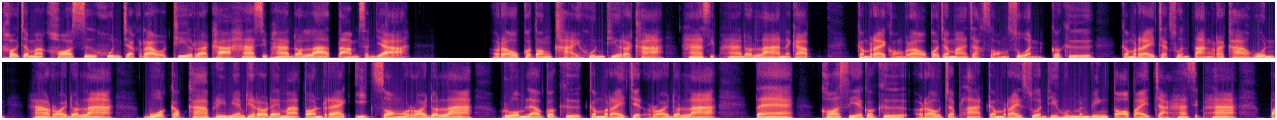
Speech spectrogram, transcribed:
เขาจะมาขอซื้อหุ้นจากเราที่ราคา 55 ดอลลาร์ตามสัญญา เราก็ต้องขายหุ้นที่ราคา 55 ดอลลาร์นะครับกำไรของเราก็จะมาจาก 2 ส่วน ก็คือกำไรจากส่วนต่างราคาหุ้น 500 ดอลลาร์ บวกกับค่าพรีเมียมที่เราได้มาตอนแรกอีก 200 ดอลลาร์ รวมแล้วก็คือกำไร 700 ดอลลาร์ แต่ข้อเสียก็คือเราจะพลาดกำไรส่วนที่หุ้นมันวิ่งต่อไปจาก 55 ไป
